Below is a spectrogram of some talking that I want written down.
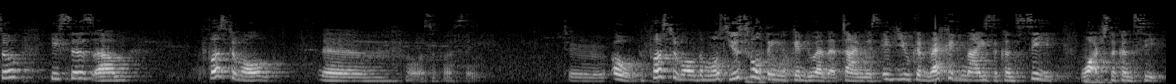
so he says um first of all uh, what was the first thing to, oh, first of all, the most useful thing you can do at that time is if you can recognize the conceit, watch the conceit.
